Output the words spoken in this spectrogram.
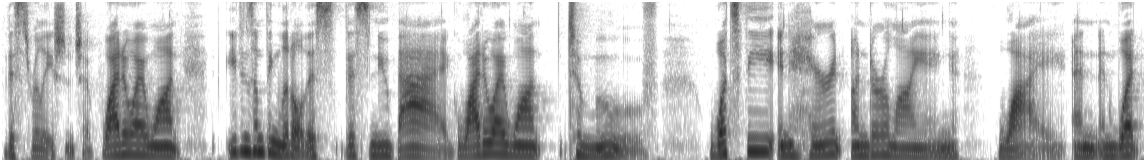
this relationship? Why do I want even something little, this this new bag? Why do I want to move? What's the inherent underlying why and and what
